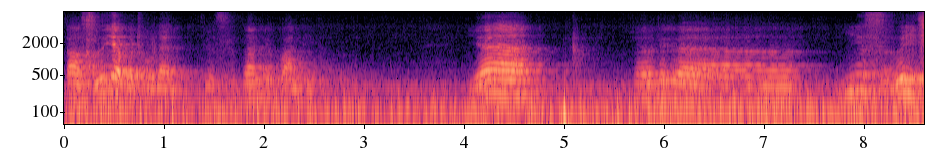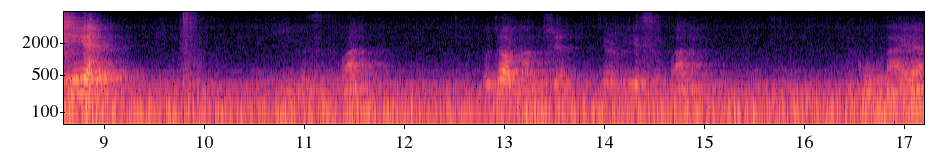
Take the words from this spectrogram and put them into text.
到死也不出来了，就死在这关里头。也说这个以死为期呀。不做旁事，就是必死关了。古来呀，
